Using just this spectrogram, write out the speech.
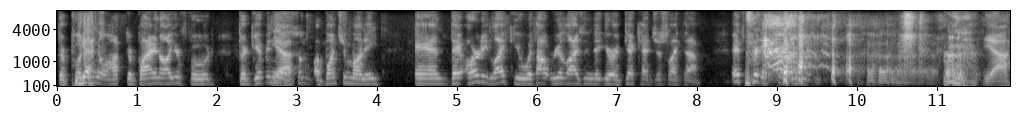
They're putting Yes. you up. They're buying all your food. They're giving Yeah. you some a bunch of money, and they already like you without realizing that you're a dickhead just like them. It's pretty. freaking. Yeah,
